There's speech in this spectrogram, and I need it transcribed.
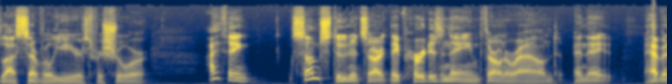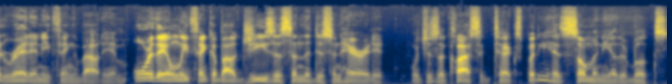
last several years for sure. I think some students are they've heard his name thrown around and they haven't read anything about him or they only think about Jesus and the disinherited, which is a classic text, but he has so many other books.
